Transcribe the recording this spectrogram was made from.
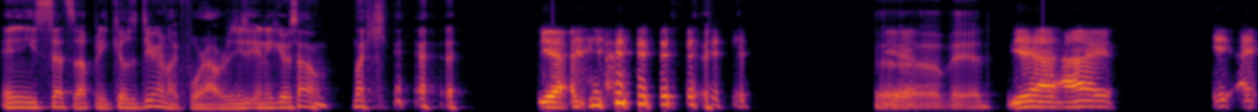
and he sets up and he kills a deer in like four hours and he, and he goes home. Like, yeah, oh man. yeah. I, it, I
